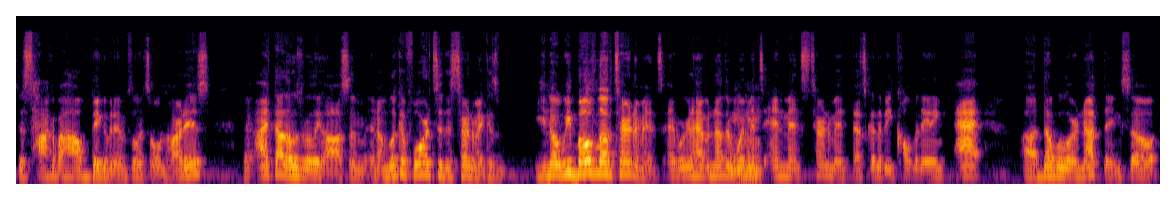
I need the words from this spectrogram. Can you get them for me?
just talk about how big of an influence Owen Hart is. Like I thought that was really awesome, and I'm looking forward to this tournament because you know we both love tournaments, and we're gonna have another mm-hmm. women's and men's tournament that's gonna be culminating at uh, Double or Nothing. So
